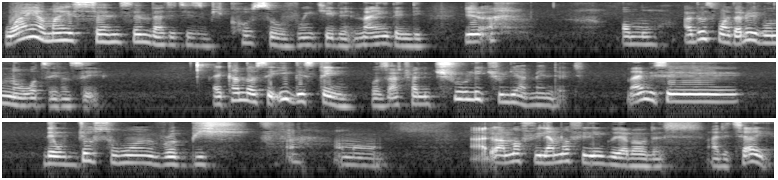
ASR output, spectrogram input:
Why am I sensing that it is because of wicked night and the you know um, at this point I don't even know what to even say. I cannot say if this thing was actually truly truly amended. Let me say they would just want rubbish. Ah, um, I am not feeling I'm not feeling good about this. I did tell you.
